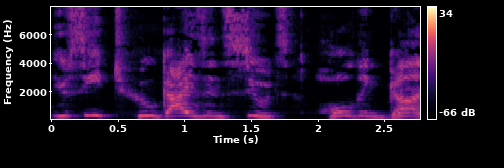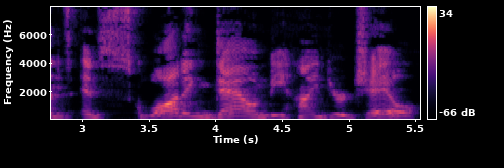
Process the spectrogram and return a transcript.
you see two guys in suits holding guns and squatting down behind your jail.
